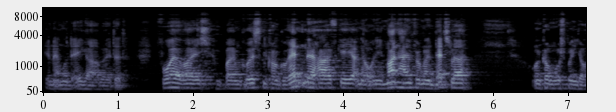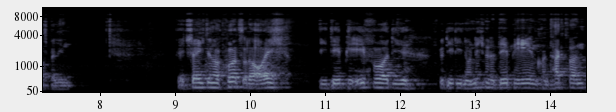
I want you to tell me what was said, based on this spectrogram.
im M&A gearbeitet. Vorher war ich beim größten Konkurrenten der HSG an der Uni Mannheim für meinen Bachelor und komme ursprünglich aus Berlin. Jetzt stelle ich dir noch kurz oder euch die DPE vor, die, für die, die noch nicht mit der DPE in Kontakt waren.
